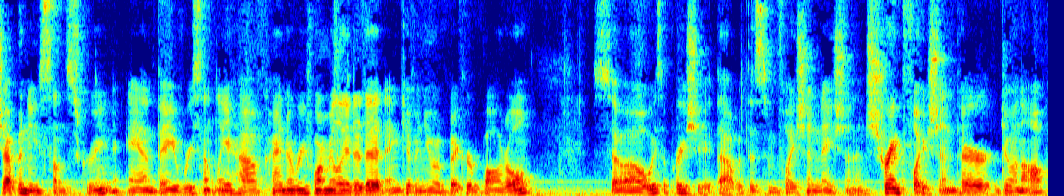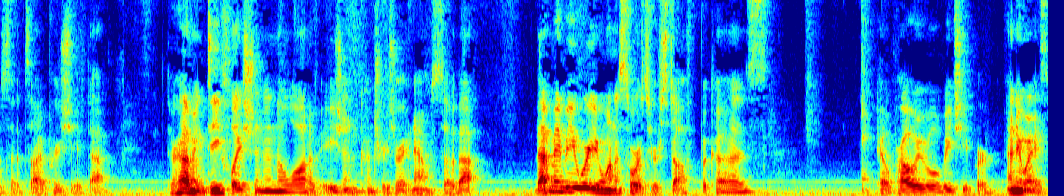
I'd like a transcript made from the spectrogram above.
Japanese sunscreen and they recently have kind of reformulated it and given you a bigger bottle. So I always appreciate that with this inflation nation and shrinkflation. They're doing the opposite, so I appreciate that. They're having deflation in a lot of Asian countries right now, so that that may be where you want to source your stuff because it'll probably will be cheaper. Anyways,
